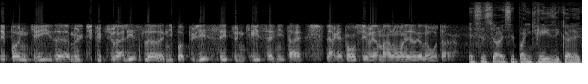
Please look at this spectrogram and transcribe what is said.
C'est pas une crise euh, multiculturaliste là, ni populiste. C'est une crise sanitaire. La réponse est vraiment loin d'être à la hauteur. Et c'est ça, et c'est pas une crise écologique.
